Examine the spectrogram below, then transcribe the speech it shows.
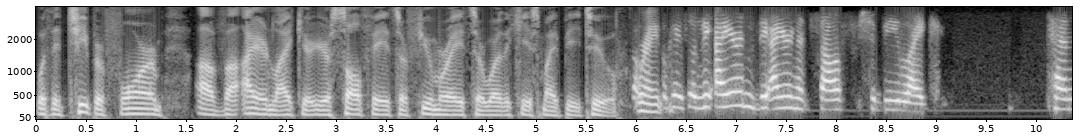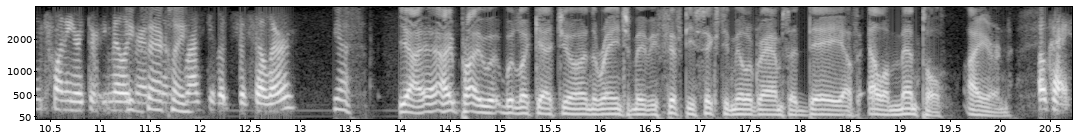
with a cheaper form of uh, iron, like your your sulfates or fumarates or whatever the case might be, too. right? Okay, so the iron, the iron itself should be like 10, 20, or 30 milligrams. Exactly. And the rest of it's the filler. Yes. Yeah, I probably would look at you in the range of maybe 50, 60 milligrams a day of elemental iron. Okay.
